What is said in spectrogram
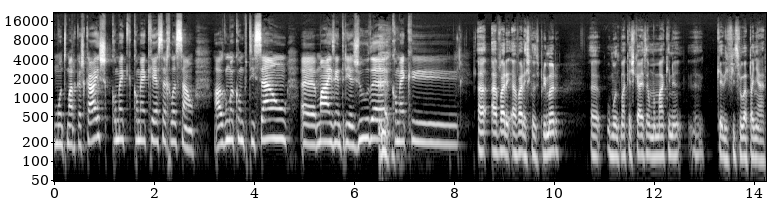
o Montemar Cascais, como é que, como é, que é essa relação? Há alguma competição eh, mais entre ajuda? Como é que... Há, há, várias, há várias coisas. Primeiro, uh, o Monte Mar Cascais é uma máquina uh, que é difícil de apanhar.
